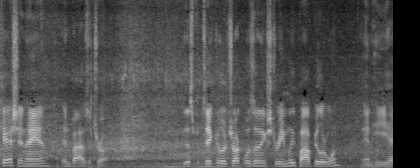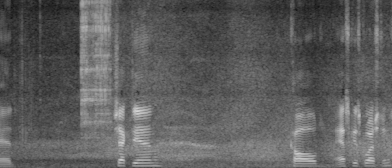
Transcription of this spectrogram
cash in hand, and buys a truck. This particular truck was an extremely popular one, and he had checked in, called, asked his questions,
